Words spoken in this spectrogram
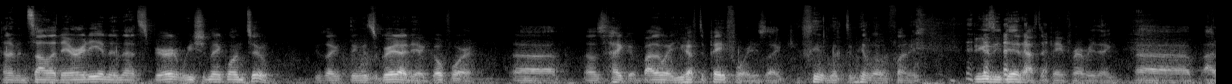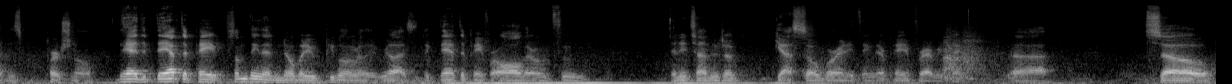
kind of in solidarity and in that spirit, we should make one too. He was like, I think it's a great idea. Go for it. Uh, I was like, by the way, you have to pay for it. He's like, he looked at me a little funny because he did have to pay for everything uh, out of his personal. They had to, they have to pay something that nobody people don't really realize. is like they have to pay for all their own food. Anytime there's a guest over or anything, they're paying for everything. Uh, so,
